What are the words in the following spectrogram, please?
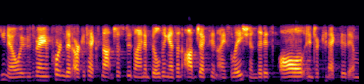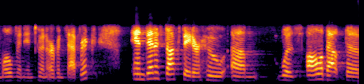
you know, it was very important that architects not just design a building as an object in isolation, that it's all interconnected and woven into an urban fabric. And Dennis Dockstader, who um, was all about the,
